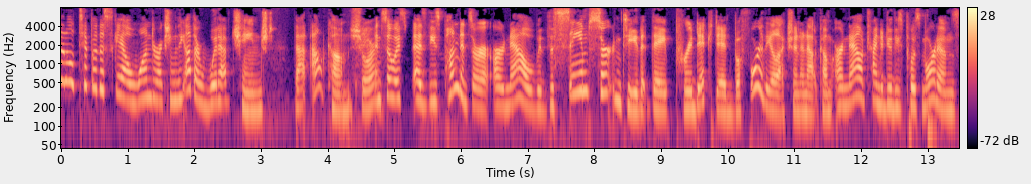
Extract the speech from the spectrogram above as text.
little tip of the scale, one direction or the other, would have changed that outcome. Sure. And so as as these pundits are are now with the same certainty that they predicted before the election an outcome are now trying to do these postmortems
